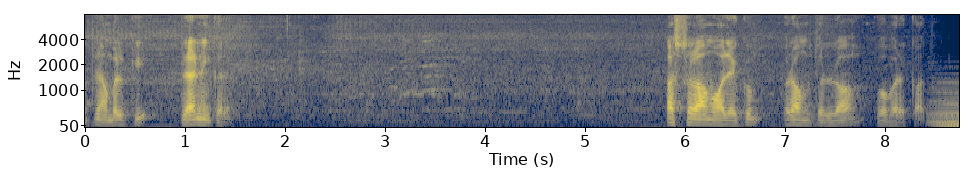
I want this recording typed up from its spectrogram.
اپنے عمل کی پلاننگ کریں السلام علیکم ورحمۃ اللہ وبرکاتہ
